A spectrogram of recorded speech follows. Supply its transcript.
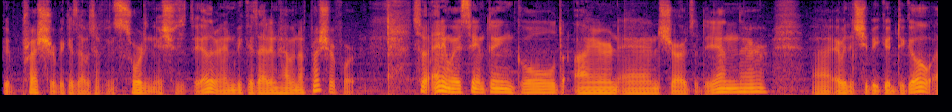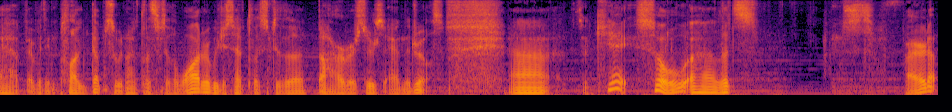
good pressure because I was having sorting issues at the other end because I didn't have enough pressure for it. So anyway, same thing, gold, iron, and shards at the end there. Uh, everything should be good to go. I have everything plugged up so we don't have to listen to the water. We just have to listen to the, the harvesters and the drills. Uh, okay, so uh, let's, let's fire it up.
